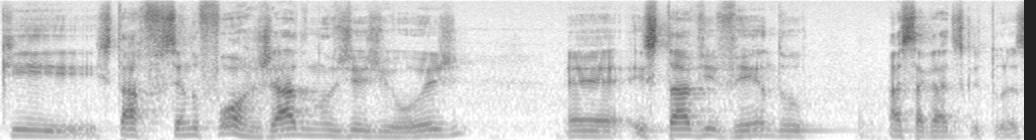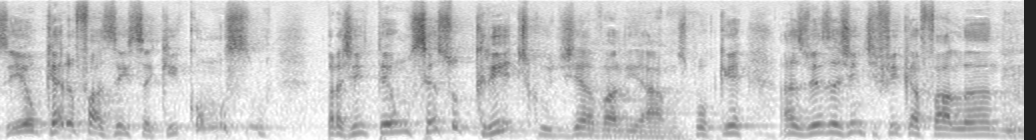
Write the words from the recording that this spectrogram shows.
que está sendo forjada nos dias de hoje é, está vivendo as Sagradas Escrituras. E eu quero fazer isso aqui como para a gente ter um senso crítico de avaliarmos, porque às vezes a gente fica falando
